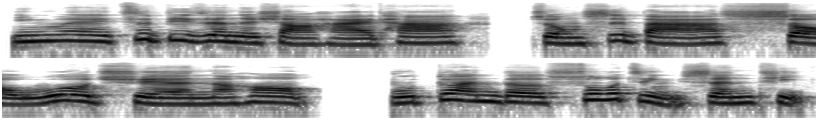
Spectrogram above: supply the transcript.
因为自闭症的小孩，他总是把手握拳，然后不断的缩紧身体，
